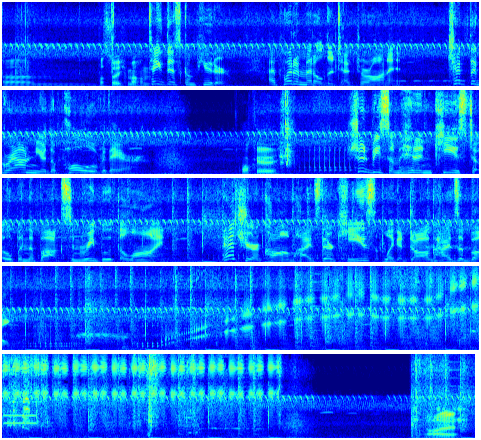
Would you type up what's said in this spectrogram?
Ähm, was soll ich machen? Take this computer. I put a metal detector on it. Check the ground near the pole over there. Okay. Should be some hidden keys to open the box and reboot the line. Petriacom hides their keys like a dog hides a bone. Toll.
